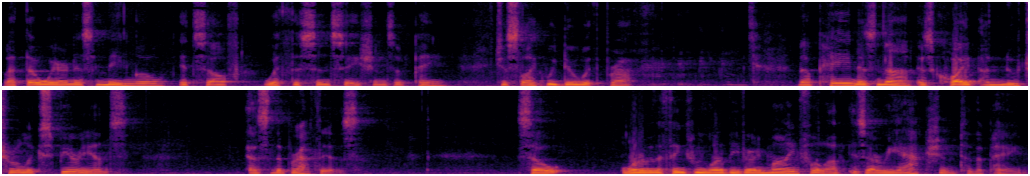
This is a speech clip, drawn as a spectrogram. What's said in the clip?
let the awareness mingle itself with the sensations of pain, just like we do with breath. Now, pain is not as quite a neutral experience as the breath is. So, one of the things we want to be very mindful of is our reaction to the pain.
